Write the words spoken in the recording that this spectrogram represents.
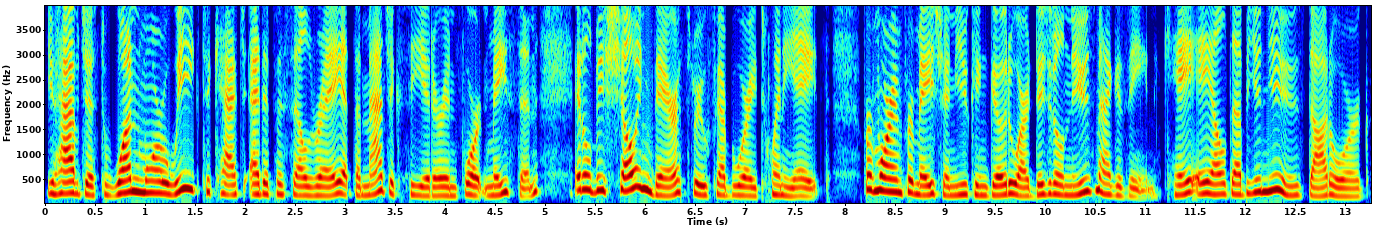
You have just one more week to catch Oedipus El Rey at the Magic Theater in Fort Mason. It'll be showing there through February 28th. For more information, you can go to our digital news magazine, kalwnews.org.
